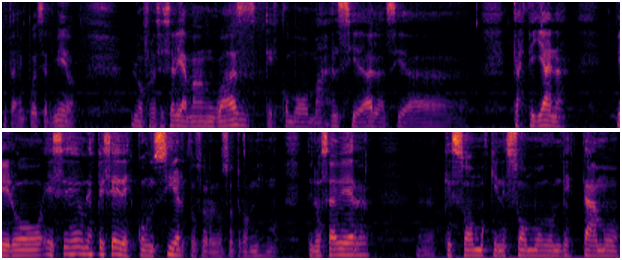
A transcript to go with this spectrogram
que también puede ser miedo. Los franceses le llaman angoisse, que es como más ansiedad, la ansiedad castellana. Pero ese es una especie de desconcierto sobre nosotros mismos, de no saber eh, qué somos, quiénes somos, dónde estamos,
